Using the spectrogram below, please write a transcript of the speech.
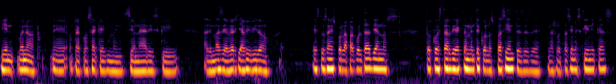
Bien bueno eh, otra cosa que hay que mencionar es que además de haber ya vivido estos años por la facultad ya nos tocó estar directamente con los pacientes desde las rotaciones clínicas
